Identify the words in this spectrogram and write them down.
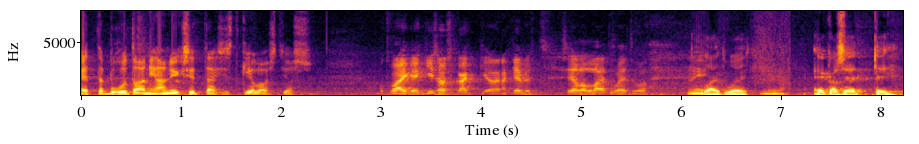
Että puhutaan ihan yksittäisistä kiloista, jos... Mut vaikea kisoissa kaikki on aina kevyt. Siellä on lightweight vaan. Niin. Lightweight. Niin. Eka setti.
